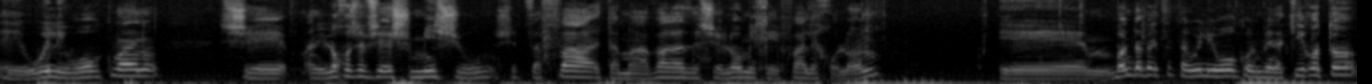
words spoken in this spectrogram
אה, ווילי וורקמן, שאני לא חושב שיש מישהו שצפה את המעבר הזה שלו מחיפה לחולון. בואו נדבר קצת על ווילי וורקון ונכיר אותו.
